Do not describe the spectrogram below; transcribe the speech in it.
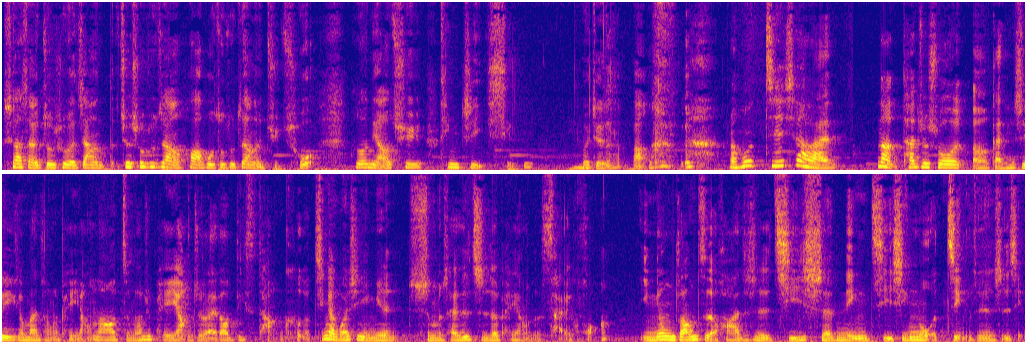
所以他才做出了这样的，就说出这样的话，或做出这样的举措。他说你要去听之以行，我觉得很棒。然后接下来。那他就说，呃，感情是一个漫长的培养，那怎么样去培养？就来到第四堂课，情感关系里面，什么才是值得培养的才华？引用庄子的话，就是其神宁，其心若镜这件事情。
